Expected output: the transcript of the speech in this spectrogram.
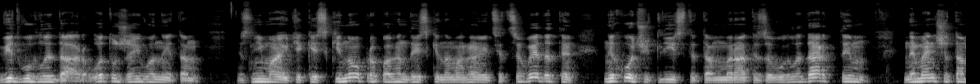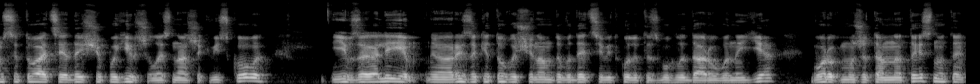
від Вугледару. От уже й вони там знімають якесь кіно пропагандистське, намагаються це видати, не хочуть лізти там вмирати за Вугледар, тим не менше там ситуація дещо погіршилась наших військових. І, взагалі, е, ризики того, що нам доведеться відходити з Вугледару, вони є. ворог може там натиснути.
